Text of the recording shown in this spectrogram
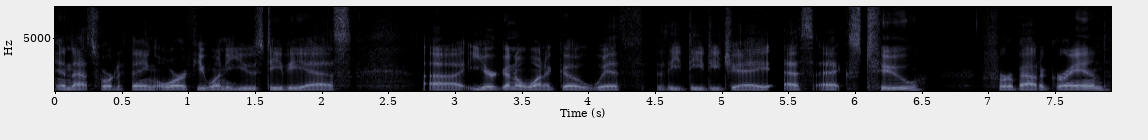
and that sort of thing, or if you want to use DVS, uh, you're going to want to go with the DDJ SX2 for about a grand.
